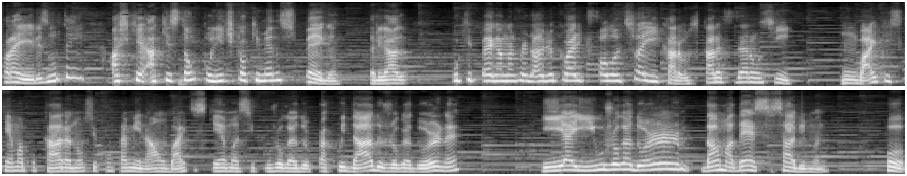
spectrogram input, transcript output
para eles não tem. Acho que a questão política é o que menos pega, tá ligado? O que pega, na verdade, é o que o Eric falou disso aí, cara. Os caras fizeram assim um baita esquema pro cara não se contaminar, um baita esquema assim pro jogador, para cuidar do jogador, né? E aí o jogador dá uma dessa, sabe, mano? Pô,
